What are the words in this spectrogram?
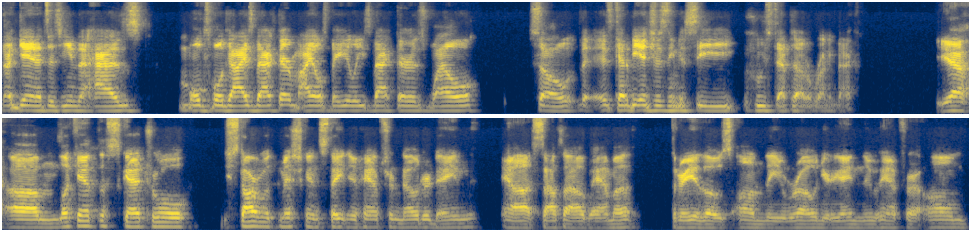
again, it's a team that has multiple guys back there. Miles Bailey's back there as well, so it's going to be interesting to see who steps out at running back. Yeah, um, looking at the schedule, you start with Michigan State, New Hampshire, Notre Dame, uh, South Alabama. Three of those on the road. You're getting New Hampshire at home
